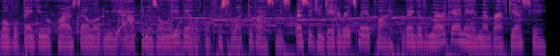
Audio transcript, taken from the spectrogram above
Mobile banking requires downloading the app and is only available for select devices. Message and data rates may apply. Bank of America and a member FDIC.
